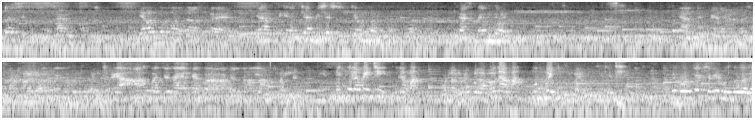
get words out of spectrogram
प्लस जेवण कुठं बनवतं? असं काय? या यांच्या विशेष जेवण बनवतात. त्याच मॅनेजर आहेत. सगळे आसपासचेच आहेत का ब- हॉटेल? लांब लांब? मी कुलाबीची कुलाबा तुम्ही कुलाबा? कुलाबा मुंबई. आम्ही बहुतेक सगळे मुंबईवाले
